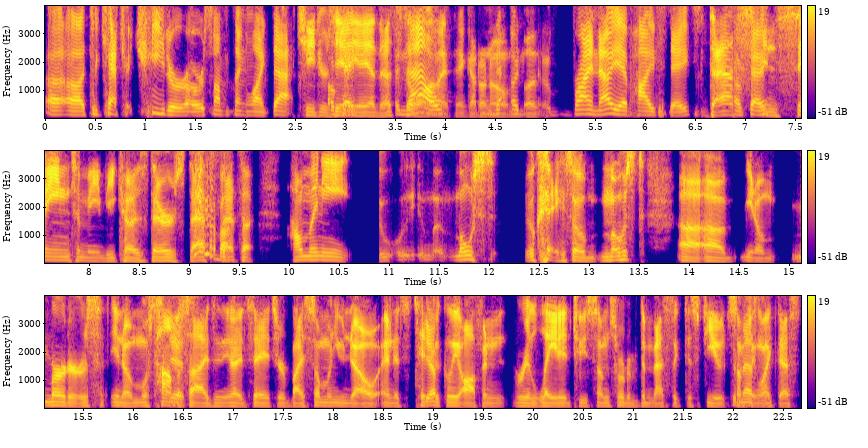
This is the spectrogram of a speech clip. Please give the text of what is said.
uh, uh, to catch a cheater or something like that. Cheaters, okay? yeah, yeah, yeah. That's still now, on, I think. I don't know, but Brian, now you have high stakes. That's okay? insane to me because there's that's that's a how many most Okay, so most uh, uh, you know murders, you know most homicides yes. in the United States are by someone you know, and it's typically yep. often related to some sort of domestic dispute, domestic. something like this.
